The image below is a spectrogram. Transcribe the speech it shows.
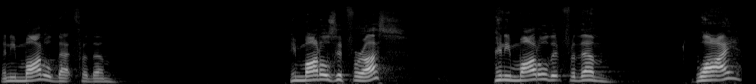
And he modeled that for them. He models it for us. And he modeled it for them. Why?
